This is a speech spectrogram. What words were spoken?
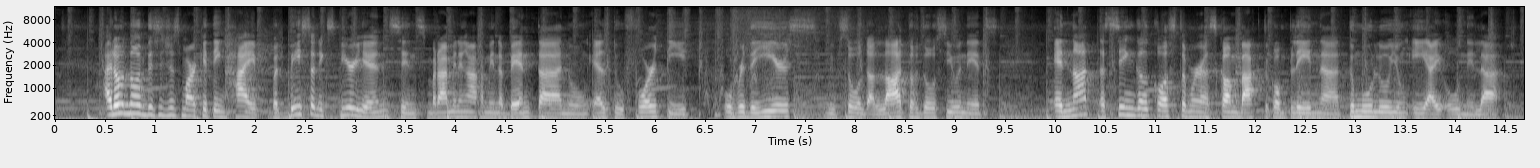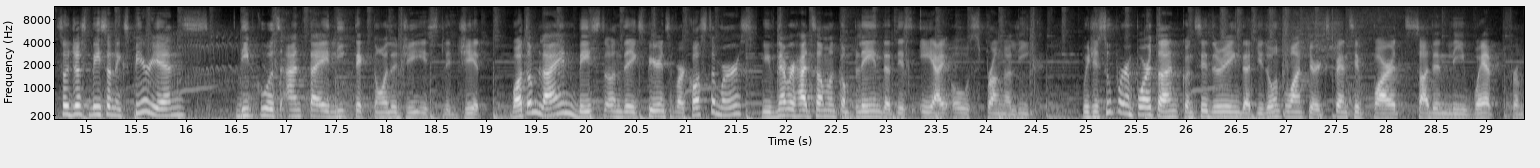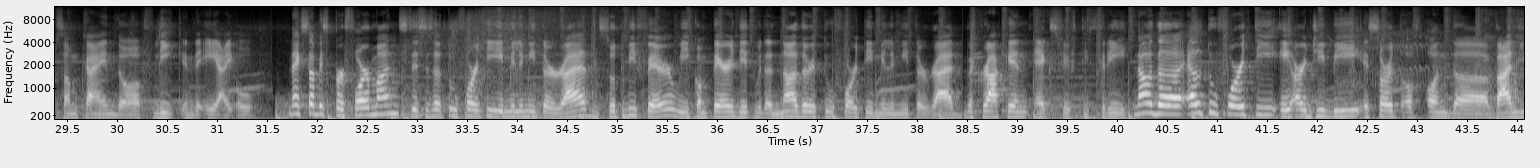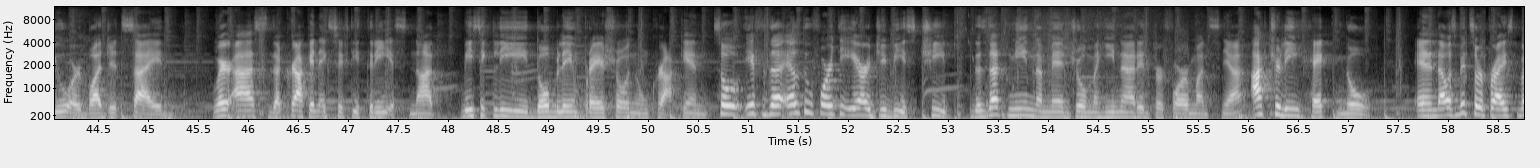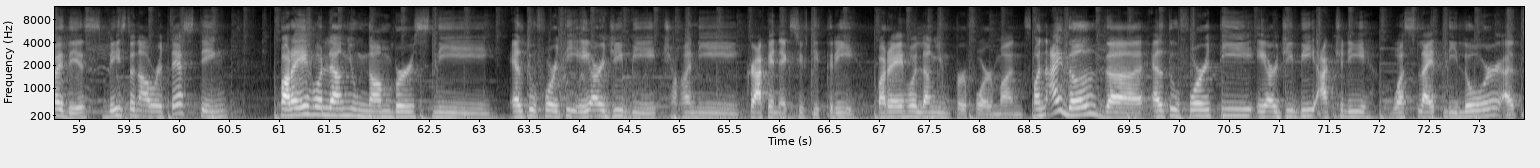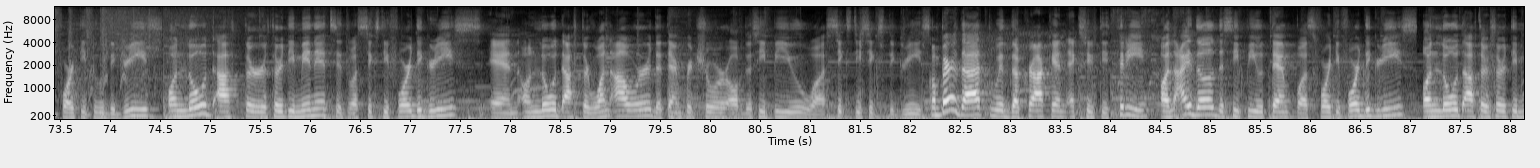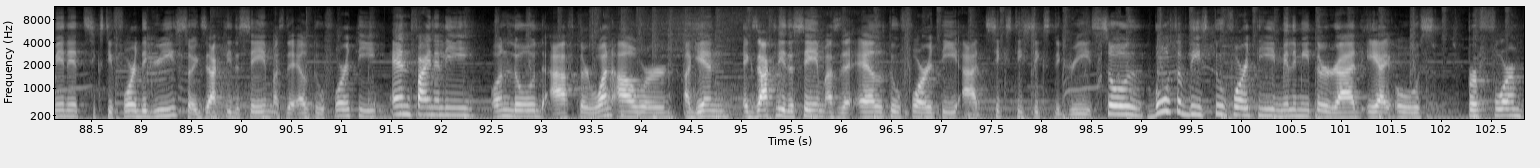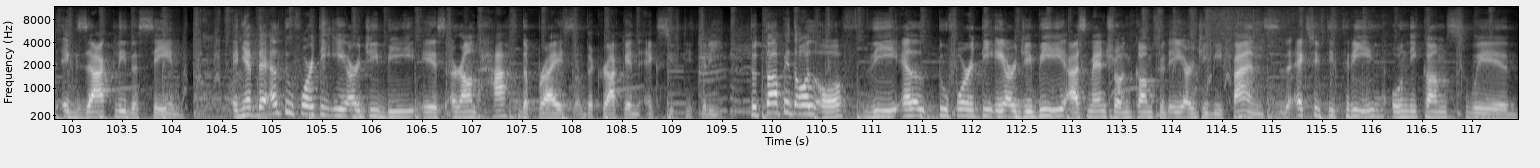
I don't know if this is just marketing hype, but based on experience, since marami na nga kami nabenta nung L240, over the years, we've sold a lot of those units, and not a single customer has come back to complain na tumulo yung AIO nila. So just based on experience, Deepcool's anti-leak technology is legit. Bottom line, based on the experience of our customers, we've never had someone complain that this AIO sprung a leak, which is super important considering that you don't want your expensive part suddenly wet from some kind of leak in the AIO. Next up is performance. This is a 240mm rad. So to be fair, we compared it with another 240mm rad, the Kraken X53. Now the L240 ARGB is sort of on the value or budget side whereas the Kraken X53 is not. Basically, doble yung presyo nung Kraken. So, if the L240 ARGB is cheap, does that mean na medyo mahina rin performance niya? Actually, heck no. And I was a bit surprised by this. Based on our testing, pareho lang yung numbers ni L240 ARGB tsaka ni Kraken X53. Pareho lang yung performance. On idle, the L240 ARGB actually was slightly lower at 42 degrees. On load, after 30 minutes, it was 64 degrees. And on load, after 1 hour, the temperature of the CPU was 66 degrees. Compare that with the Kraken X53. On idle, the CPU temp was 44 degrees. On load, after 30 minutes, 64 degrees. So exactly the same as the L240. And finally, on load, after 1 hour, again, exactly the same as the L240 at 66 degrees. So both of these 240mm rad AIOs performed exactly the same. And yet the L240 ARGB is around half the price of the Kraken X53. To top it all off, the L240 ARGB, as mentioned, comes with ARGB fans. The X53 only comes with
